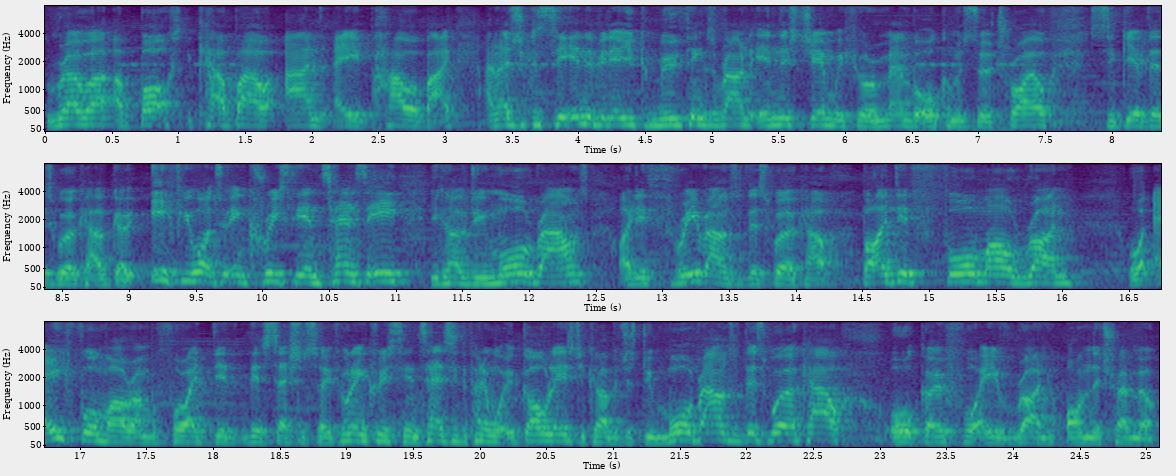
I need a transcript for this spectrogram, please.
rower, a box, a kettlebell and a power bag. And as you can see in the video you can move things around in this gym if you're a member or coming to a trial to give this workout a go. If you want to increase the intensity you can either do more rounds. I did three rounds of this workout but I did four mile run or a four mile run before I did this session. So if you want to increase the intensity, depending on what your goal is, you can either just do more rounds of this workout or go for a run on the treadmill.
